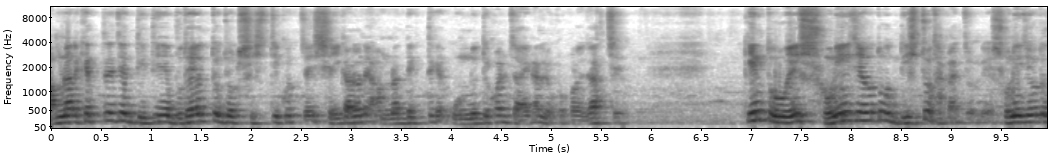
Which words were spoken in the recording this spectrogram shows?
আপনার ক্ষেত্রে যে দ্বিতীয় বুধায়ত্ব যোগ সৃষ্টি করছে, সেই কারণে আপনার দিক থেকে উন্নতিকর জায়গা লক্ষ্য করা যাচ্ছে। কিন্তু এই শনি যেহেতু দৃষ্ট থাকার জন্য, শনি যেহেতু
